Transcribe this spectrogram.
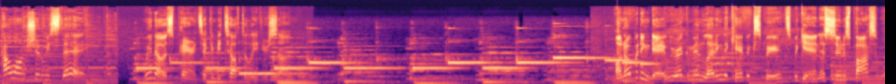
how long should we stay? We know as parents it can be tough to leave your son. On opening day, we recommend letting the camp experience begin as soon as possible.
